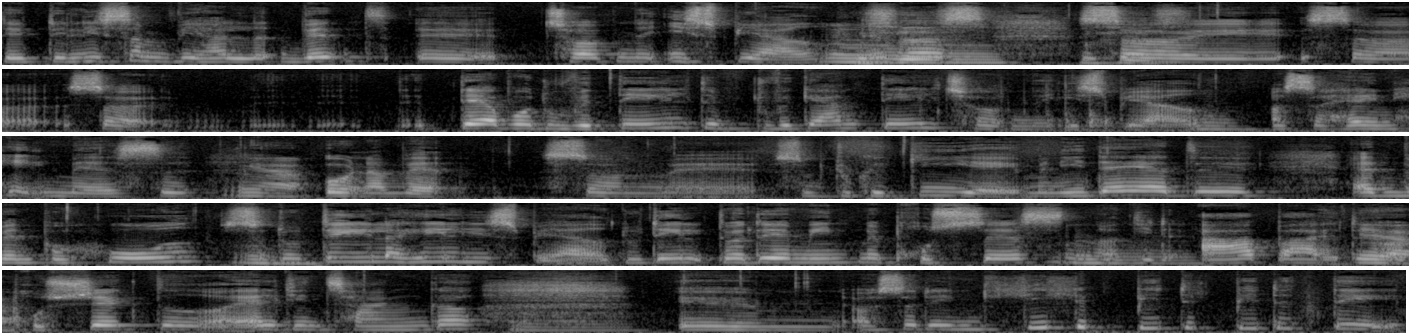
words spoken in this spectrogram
det, det er ligesom, vi har vendt øh, toppen af isbjerget. Mm. Præcis. Præcis. Så, øh, så, så der, hvor du vil dele det, du vil gerne dele toppen af isbjerget, mm. og så have en hel masse yeah. under vand, som, øh, som du kan give af. Men i dag er, det, er den vendt på hovedet, mm. så du deler hele isbjerget. Du deler, det var det, jeg mente med processen, mm. og dit arbejde, yeah. og projektet, og alle dine tanker. Mm. Øhm, og så er det en lille bitte, bitte del,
